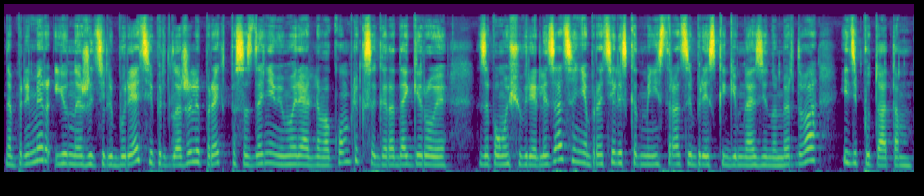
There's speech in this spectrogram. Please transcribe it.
Например, юные жители Бурятии предложили проект по созданию мемориального мемориального комплекса «Города-герои». За помощью в реализации они обратились к администрации Брестской гимназии номер 2 и депутатам.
